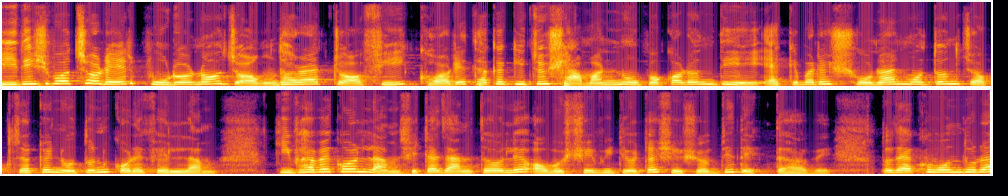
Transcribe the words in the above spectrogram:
তিরিশ বছরের পুরনো জংধরা ট্রফি ঘরে থাকা কিছু সামান্য উপকরণ দিয়েই একেবারে সোনার মতন চকচকে নতুন করে ফেললাম। কীভাবে করলাম সেটা জানতে হলে অবশ্যই ভিডিওটা শেষ অবধি দেখতে হবে। তো দেখো বন্ধুরা,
